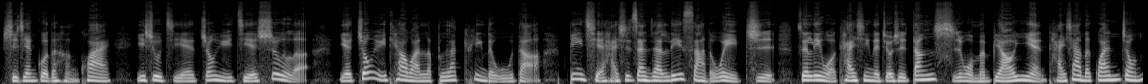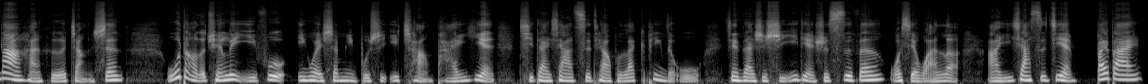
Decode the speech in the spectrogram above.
时间过得很快，艺术节终于结束了，也终于跳完了 Blackpink 的舞蹈，并且还是站在 Lisa 的位置。最令我开心的就是当时我们表演，台下的观众呐喊和掌声，舞蹈的全力以赴。因为生命不是一场排演，期待下次跳 Blackpink 的舞。现在是十一点十。四分，我写完了。阿姨，下次见，拜拜。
